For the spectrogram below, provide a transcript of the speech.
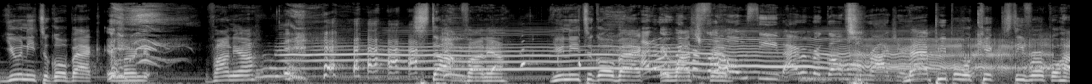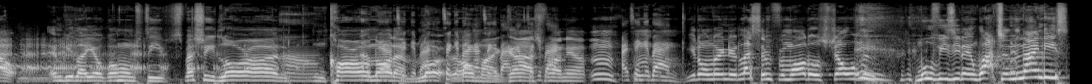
You need to go back and learn. Vanya, stop, Vanya. You need to go back and remember watch Go film. Home Steve. I remember Go Home Roger. Mad people will kick Steve Urkel out and be like, "Yo, go home, Steve." Especially Laura and, and Carl and Oh. All I them. take it back. Laura- Take it back. Oh I my take it back. I gosh, take it back. Mm, I take it back. you don't learn your lesson from all those shows and movies you didn't watch in the '90s.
